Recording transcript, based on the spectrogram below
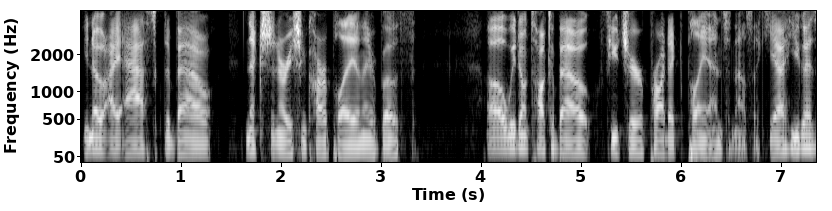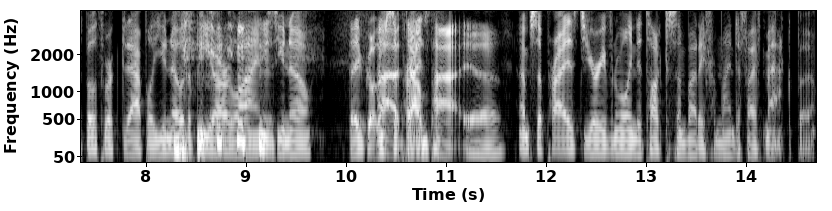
You know, I asked about next generation CarPlay, and they're both, "Oh, we don't talk about future product plans." And I was like, "Yeah, you guys both worked at Apple. You know the PR lines. You know." They've got I'm that down pat. Yeah. I'm surprised you're even willing to talk to somebody from Nine to Five Mac, but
